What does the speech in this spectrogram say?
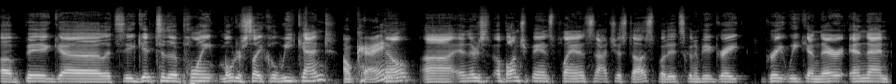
a big, uh, let's see, get to the point motorcycle weekend. Okay. You know, uh, and there's a bunch of bands playing. It's not just us, but it's going to be a great, great weekend there. And then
